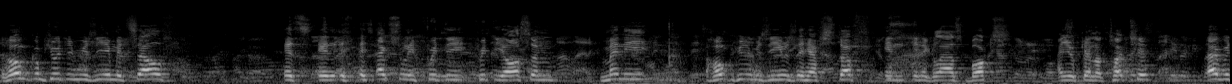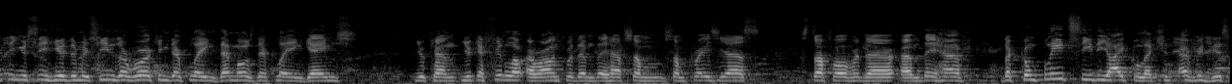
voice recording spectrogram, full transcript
The Home Computer Museum itself, it's, it, it's actually pretty, pretty awesome. Many home computer museums, they have stuff in, in a glass box and you cannot touch it. Everything you see here, the machines are working, they're playing demos, they're playing games. You can, you can fiddle around with them. They have some, some crazy ass stuff over there. Um, they have the complete CDI collection, every disc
